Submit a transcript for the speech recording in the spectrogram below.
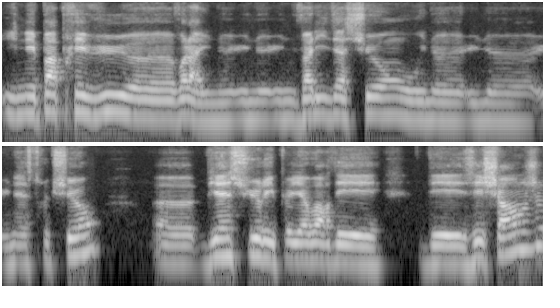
il n'est pas prévu euh, voilà, une, validation ou une instruction. Euh, bien sûr, il peut y avoir des, échanges.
